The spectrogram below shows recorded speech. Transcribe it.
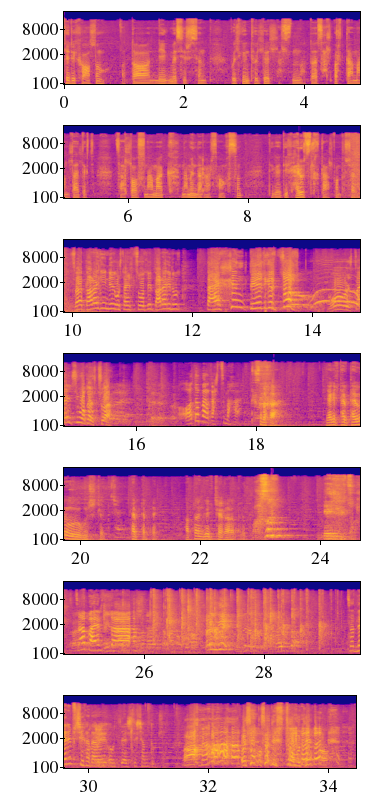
тэр их олон одоо нийгмээс ирсэн бүлгийн төлөөлөл алсан одоо салбартаа манлайлагч залуус намайг намын дараагаар сонгосон. Тэгээд их хариуцлагатай албан тушаал. За дараагийн нэр гуш танилцуулъя. Дараагийн нь бол дахин дээлгэр зул. Оо, за энэ чи болоо явчихва. Одоо баг гарцсан баха. Тэгсэн баха. Яг л 50 50% уншичаад байж. 50 50 байна. Одоо ингээд чи гараад ирээд. За баярлалаа. За нарийн бичгийн дараа ажлыг чамд өглөө. Өсөө тусаад ишчих юм уу те?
